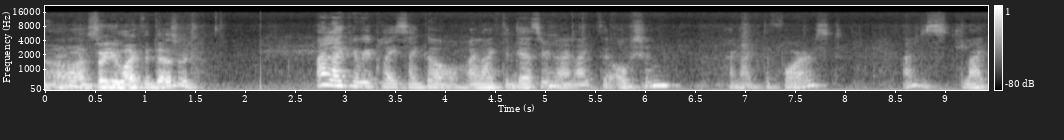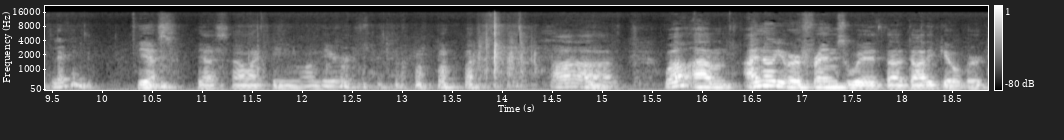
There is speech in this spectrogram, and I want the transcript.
Ah, so you like the desert? I like every place I go. I like the desert, I like the ocean, I like the forest. I just like living. Yes, yes, I like being on the earth. ah, well, um, I know you were friends with uh, Dottie Gilbert,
